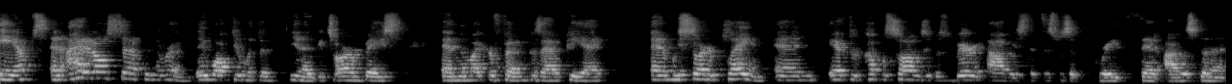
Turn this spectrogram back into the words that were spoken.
amps and i had it all set up in the room. They walked in with the you know guitar and bass and the microphone because i had a pa and we started playing. And after a couple songs it was very obvious that this was a great fit. I was gonna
